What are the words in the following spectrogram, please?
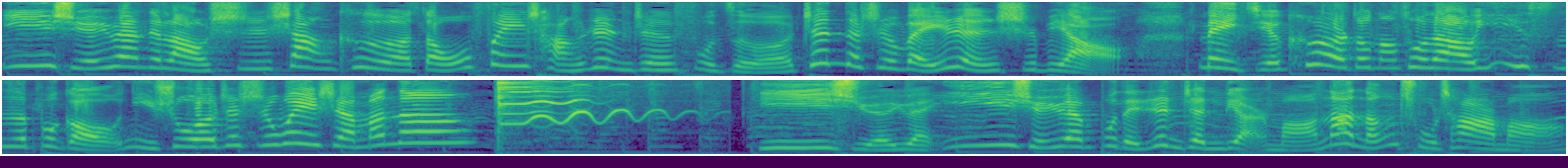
医学院的老师上课都非常认真负责，真的是为人师表，每节课都能做到一丝不苟。你说这是为什么呢？医学院，医学院不得认真点吗？那能出岔吗？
